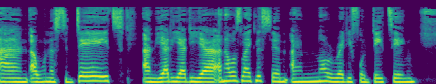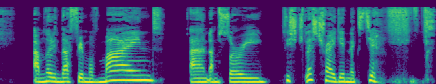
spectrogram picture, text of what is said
and I want us to date and yada, yada, yada. And I was like, listen, I am not ready for dating. I'm not in that frame of mind and I'm sorry. Please, let's try again next year.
